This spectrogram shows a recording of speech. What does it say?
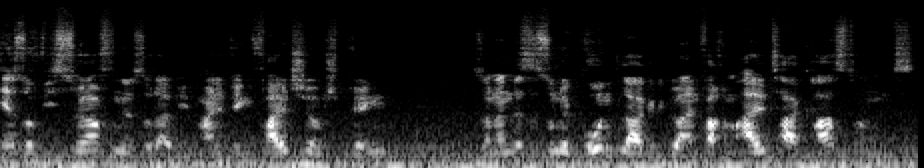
der so wie Surfen ist oder wie meinetwegen Fallschirmspringen, sondern das ist so eine Grundlage, die du einfach im Alltag hast und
